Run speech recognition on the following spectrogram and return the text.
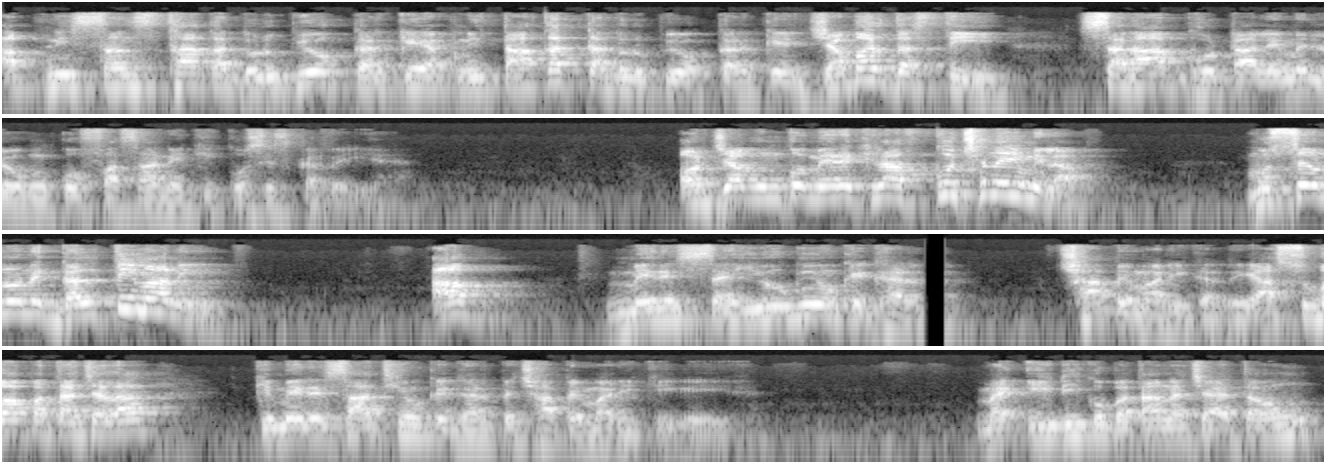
अपनी संस्था का दुरुपयोग करके, अपनी ताकत का दुरुपयोग करके ज़बरदस्ती शराब घोटाले में लोगों को फंसाने की कोशिश कर रही है। और जब उनको मेरे खिलाफ कुछ नहीं मिला, मुझसे उन्होंने गलती मानी, अब मेरे सहयोगियों के घर छापेमारी कर रही है। आज सुबह पता चला कि मेरे साथियों के घर पे छापेमारी की गई है। मैं ईडी को बताना चाहता हूँ,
